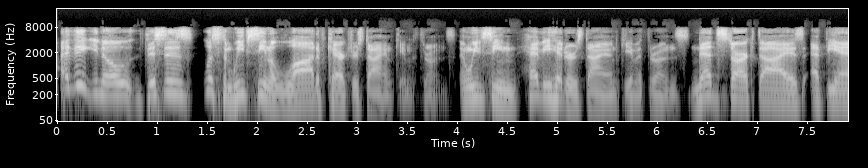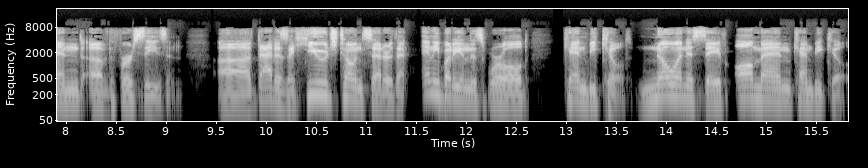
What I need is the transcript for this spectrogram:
I think, you know, this is, listen, we've seen a lot of characters die on Game of Thrones, and we've seen heavy hitters die on Game of Thrones. Ned Stark dies at the end of the first season. Uh, that is a huge tone setter that anybody in this world can be killed. No one is safe. All men can be killed.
